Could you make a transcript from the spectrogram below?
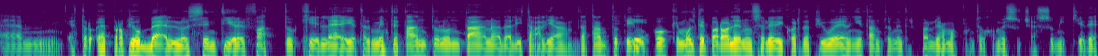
ehm, è, tro- è proprio bello sentire il fatto che lei è talmente tanto lontana dall'Italia da tanto Sì. tempo che molte parole non se le ricorda più e ogni tanto mentre parliamo, appunto, come è successo, mi chiede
